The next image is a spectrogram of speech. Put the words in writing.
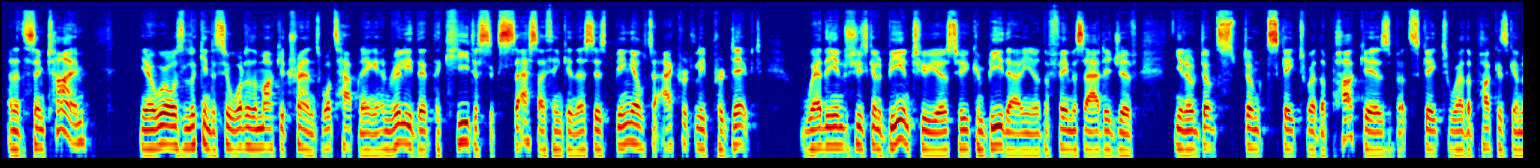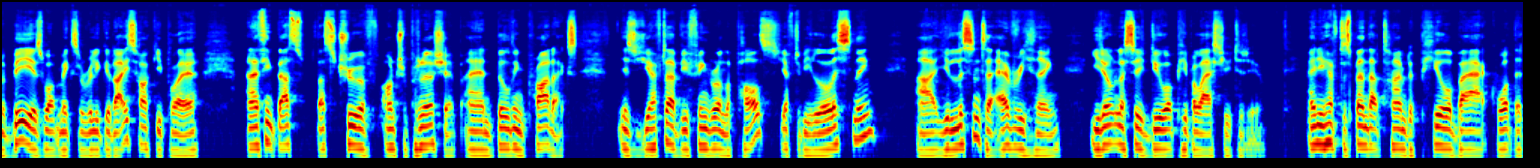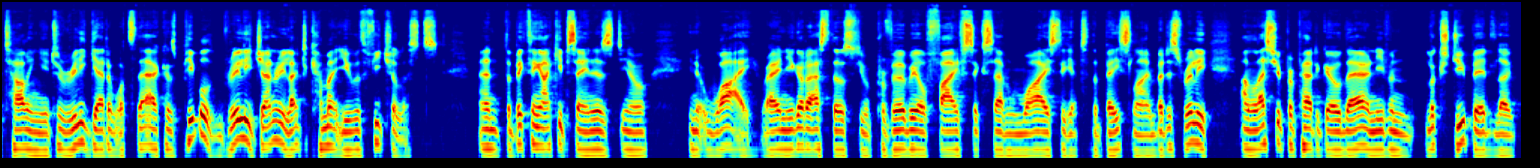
And at the same time, you know, we're always looking to see what are the market trends, what's happening. And really the, the key to success, I think, in this is being able to accurately predict where the industry is going to be in two years so you can be there. You know, the famous adage of, you know, don't don't skate to where the puck is, but skate to where the puck is going to be is what makes a really good ice hockey player. And I think that's that's true of entrepreneurship and building products is you have to have your finger on the pulse, you have to be listening, uh, you listen to everything. You don't necessarily do what people ask you to do. And you have to spend that time to peel back what they're telling you to really get at what's there. Because people really generally like to come at you with feature lists. And the big thing I keep saying is, you know, you know, why, right? And you got to ask those you know, proverbial five, six, seven whys to get to the baseline. But it's really, unless you're prepared to go there and even look stupid, like,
